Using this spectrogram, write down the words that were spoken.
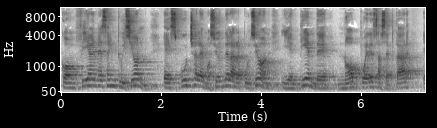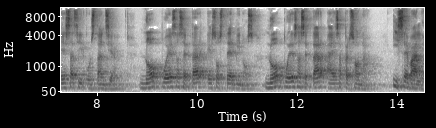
Confía en esa intuición, escucha la emoción de la repulsión y entiende, no puedes aceptar esa circunstancia, no puedes aceptar esos términos, no puedes aceptar a esa persona. Y se vale,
